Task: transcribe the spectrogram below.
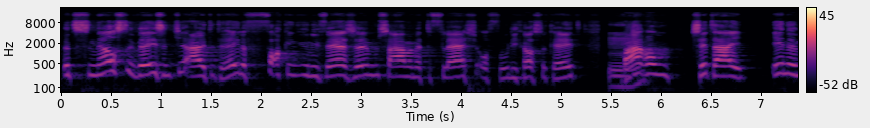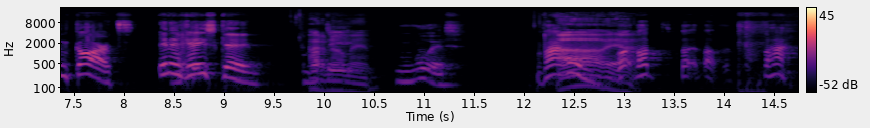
het snelste wezentje uit het hele fucking universum, samen met de Flash, of hoe die gast ook heet, Mhm. waarom zit hij in een kart? In een Moet hij- race game? I Omdat don't know, hij man. moe is. Waarom? Oh, ja. Wat, wat, wat- wat- waar?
